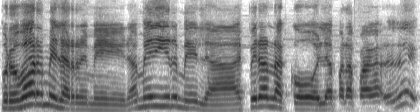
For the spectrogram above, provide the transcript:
probarme la remera, medírmela, esperar la cola para pagar. ¿eh?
